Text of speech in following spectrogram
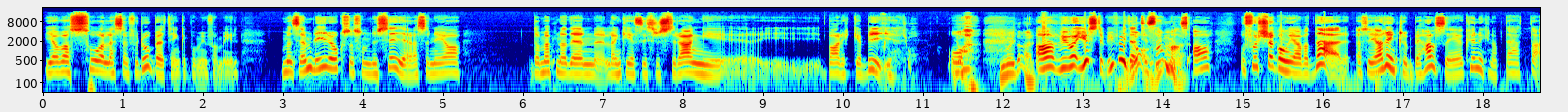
Jag var så ledsen för då började jag tänka på min familj. Men sen blir det också som du säger, alltså när jag de öppnade en lankesisk restaurang i, i Barkarby. Ja, och, ja, vi var ju där. Ja, vi var, just det, vi var ju där ja, tillsammans. Ja, och första gången jag var där, alltså jag hade en klump i halsen, jag kunde knappt äta.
